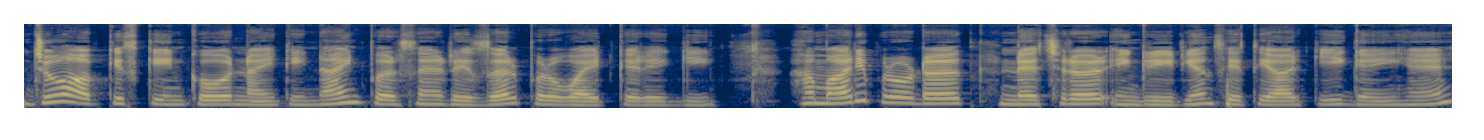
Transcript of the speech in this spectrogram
जो आपकी स्किन को 99 परसेंट रिज़ल्ट प्रोवाइड करेगी। हमारी प्रोडक्ट नेचुरल इंग्रेडिएंट से तैयार की गई हैं,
